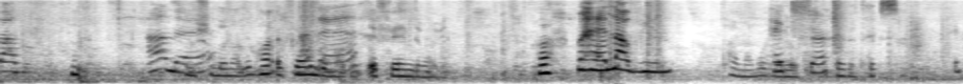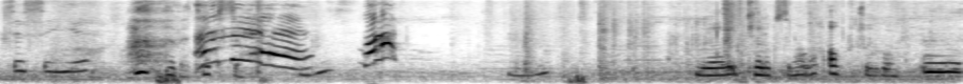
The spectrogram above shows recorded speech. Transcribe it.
bak. Şundan alayım. Ha efendim abi. Efendim abi. Ha Bu Halloween. tamam o hello. Hexe. Evet hexe. Eksesiyi. Ha evet hexe. Anne. Bak. Bravo Kellogg's'unu al. Al çocuğum. Dur.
